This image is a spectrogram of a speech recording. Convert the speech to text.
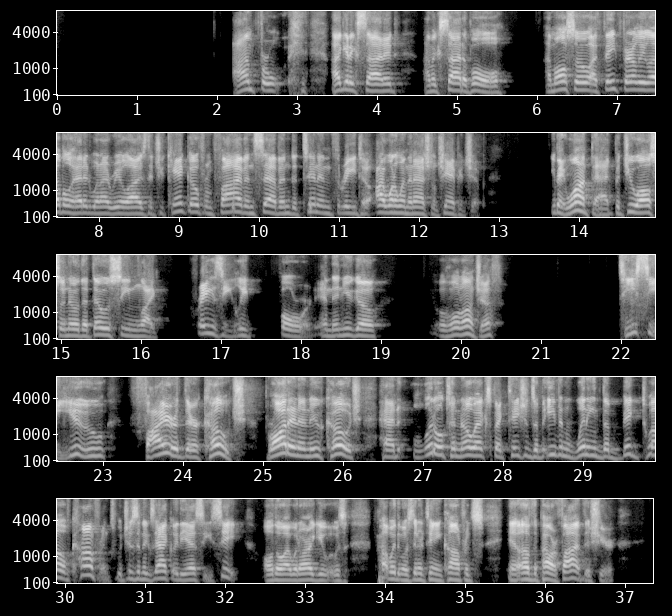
I'm for, I get excited. I'm excitable. I'm also, I think, fairly level headed when I realize that you can't go from five and seven to 10 and three to I want to win the national championship you may want that, but you also know that those seem like crazy leap forward. And then you go, well, hold on, Jeff. TCU fired their coach, brought in a new coach, had little to no expectations of even winning the Big 12 conference, which isn't exactly the SEC. Although I would argue it was probably the most entertaining conference eh, of the Power Five this year.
